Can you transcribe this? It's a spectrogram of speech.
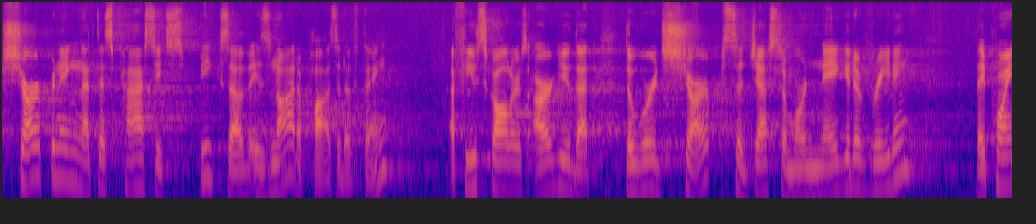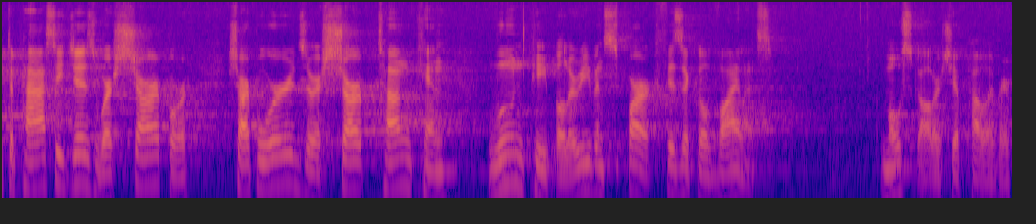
sharpening that this passage speaks of is not a positive thing. A few scholars argue that the word sharp suggests a more negative reading. They point to passages where sharp or sharp words or a sharp tongue can wound people, or even spark physical violence. Most scholarship, however,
